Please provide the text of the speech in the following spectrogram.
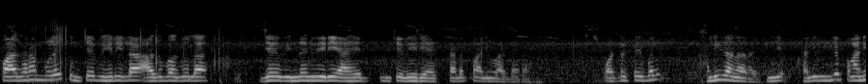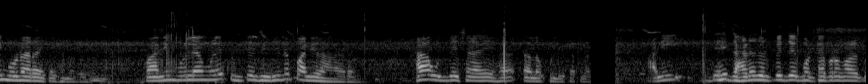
पाझरामुळे तुमच्या विहिरीला आजूबाजूला जे इंधन विहिरी आहेत तुमच्या विहिरी आहेत त्याला पाणी वाढणार आहे. वॉटर टेबल खाली जाणार आहे. म्हणजे खाली म्हणजे पाणी मुरणार आहे त्याच्यामध्ये. पाणी मुरल्यामुळे तुमच्या विहिरीनं पाणी राहणार आहे. हा उद्देश आहे ह्या तलाव करण्याचा आणि हे झाडंझुडपे जे मोठ्या प्रमाणात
